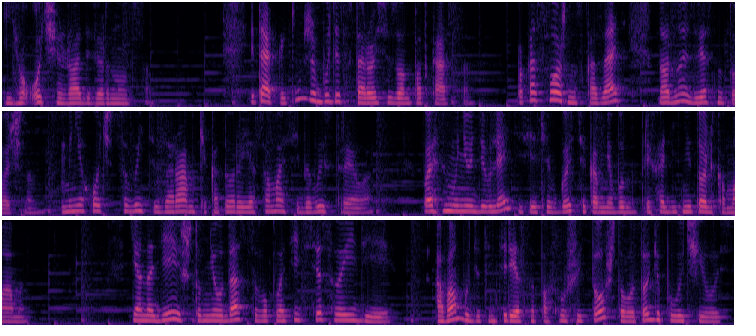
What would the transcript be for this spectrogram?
И я очень рада вернуться. Итак, каким же будет второй сезон подкаста? Пока сложно сказать, но одно известно точно. Мне хочется выйти за рамки, которые я сама себе выстроила. Поэтому не удивляйтесь, если в гости ко мне будут приходить не только мамы. Я надеюсь, что мне удастся воплотить все свои идеи, а вам будет интересно послушать то, что в итоге получилось.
